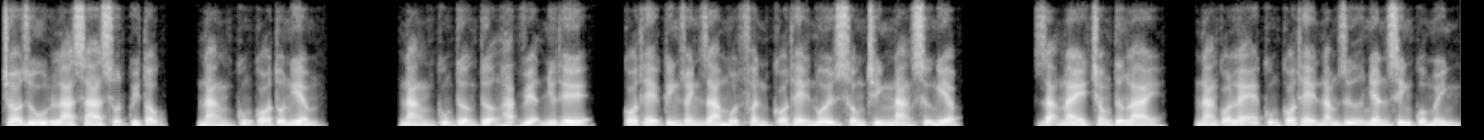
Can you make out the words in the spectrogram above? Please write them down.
Cho dù là xa suốt quý tộc, nàng cũng có tôn nghiêm nàng cũng tưởng tượng hát viện như thế, có thể kinh doanh ra một phần có thể nuôi sống chính nàng sự nghiệp. Dạng này trong tương lai, nàng có lẽ cũng có thể nắm giữ nhân sinh của mình,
